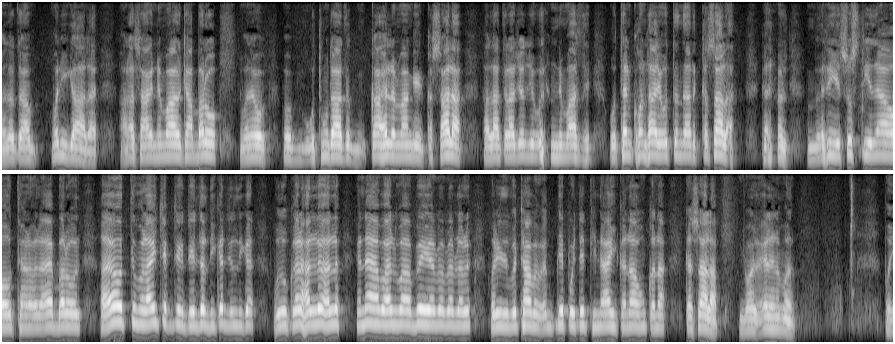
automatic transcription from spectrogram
مطلب ته وڏي ڳالهه آهي هاڻي اسان کي نماز کان ٻرو وڃو اٿون ٿا ته ڪاهلن وانگر ڪسالا الله تالا چئجو نماز اٿن ڪونه ٿا جو اٿندا ته ڪسالا سستي نه هل وري ويٺا اڳتي پوءِ هتي ٿيندا ئي ڪندا هو ڪندا ڪسال آهي اهڙي نموني ڀئي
